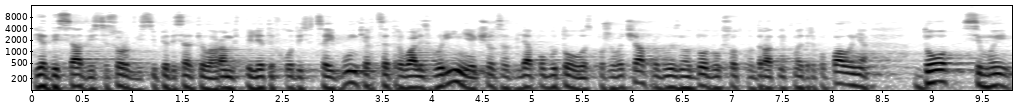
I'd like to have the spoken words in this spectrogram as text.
50, 240, 250 кілограмів пілети входить в цей бункер. Це тривалість горіння. Якщо це для побутового споживача, приблизно до 200 квадратних метрів опалення, до 7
